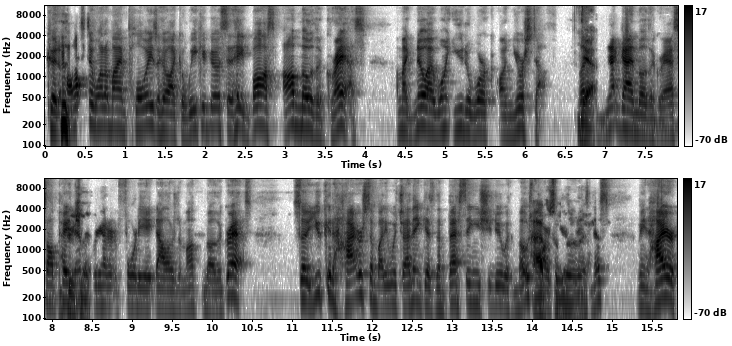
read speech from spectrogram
Could Austin, one of my employees, who like a week ago said, Hey, boss, I'll mow the grass. I'm like, No, I want you to work on your stuff. Let yeah. that guy mow the grass. I'll pay Appreciate them $348 a month to mow the grass. So you could hire somebody, which I think is the best thing you should do with most parts of your business. I mean, hire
